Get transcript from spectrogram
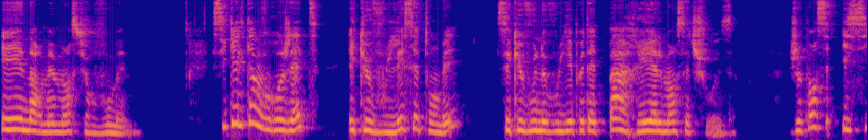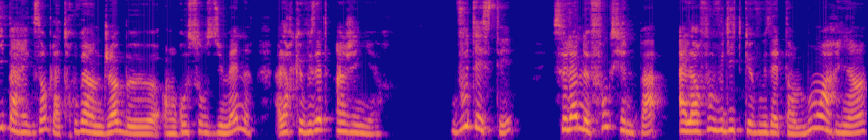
énormément sur vous-même. Si quelqu'un vous rejette et que vous laissez tomber, c'est que vous ne vouliez peut-être pas réellement cette chose. Je pense ici par exemple à trouver un job euh, en ressources humaines alors que vous êtes ingénieur. Vous testez, cela ne fonctionne pas, alors vous vous dites que vous êtes un bon à rien,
